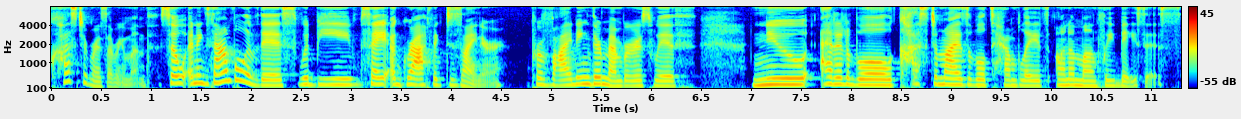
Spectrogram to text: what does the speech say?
customers every month. So, an example of this would be, say, a graphic designer providing their members with new editable, customizable templates on a monthly basis.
